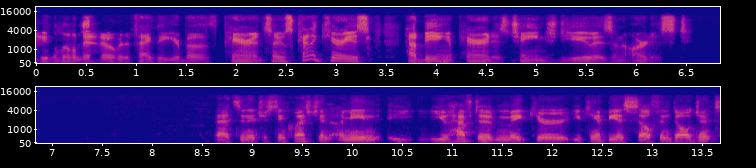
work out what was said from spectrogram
Steve a little bit over the fact that you're both parents. I was kind of curious how being a parent has changed you as an artist. That's an interesting question. I mean, you have to make your, you can't be as self indulgent.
